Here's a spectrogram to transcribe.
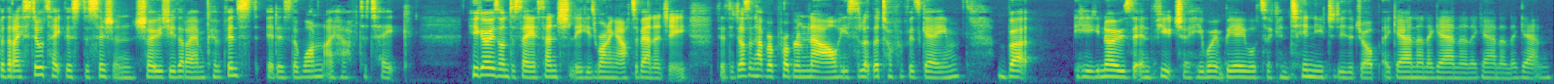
but that I still take this decision shows you that I am convinced it is the one I have to take. He goes on to say essentially he's running out of energy, that he doesn't have a problem now, he's still at the top of his game, but he knows that in future he won't be able to continue to do the job again and again and again and again.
